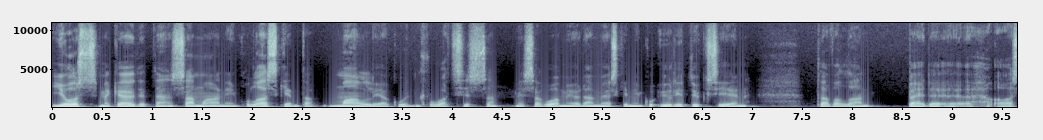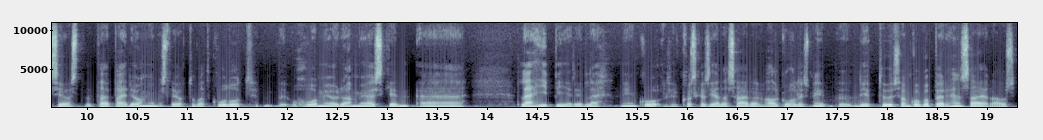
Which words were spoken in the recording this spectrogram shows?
Jos me käytetään samaa niin kuin laskentamallia kuin Ruotsissa, missä huomioidaan myöskin niin kuin yrityksien tavallaan päihdeasioista tai päihdeongelmista johtuvat kulut, huomioidaan myöskin ää, lähipiirille, niin kuin, koska siellä saira- alkoholismi liittyy, se on koko perheen sairaus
